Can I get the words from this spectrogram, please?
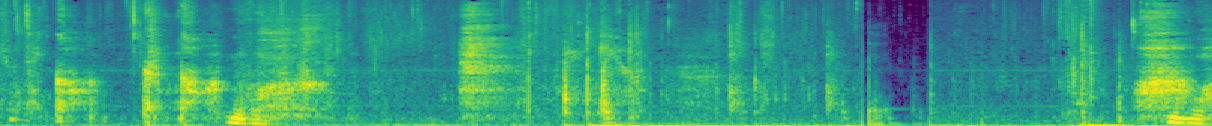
이거 제 거, 큰 거. 우와. 뺄게요. 우와.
